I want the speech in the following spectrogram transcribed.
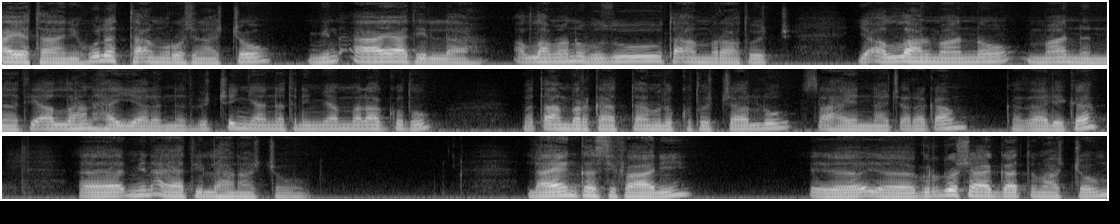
አየታኒ ሁለት ተአምሮች ናቸው። ሚን አያትላህ አላህ ማነው? ብዙ ተአምራቶች የአላህን ማነው? ማንነት የአላህን ሀያልነት ብቸኛነትን የሚያመላክቱ በጣም በርካታ ምልክቶች አሉ። ፀሐይና ጨረቃም ከዛሊከ ሚን አያትላህ ናቸው። ላየንከሲፋኒ ግርዶች አያጋጥማቸውም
